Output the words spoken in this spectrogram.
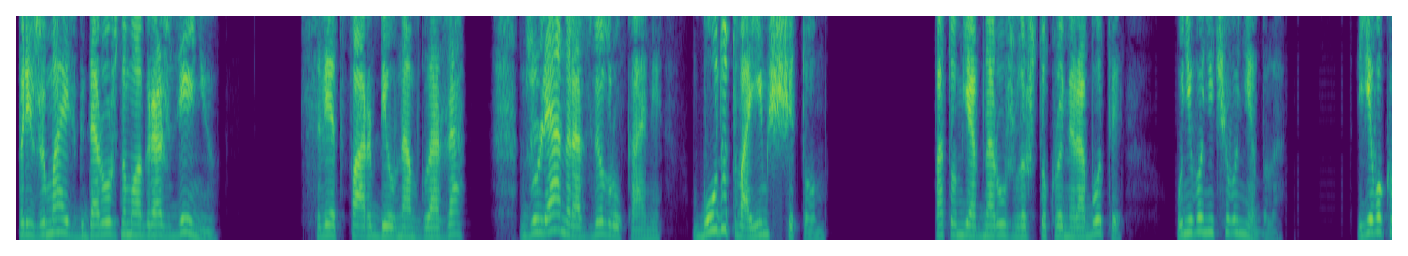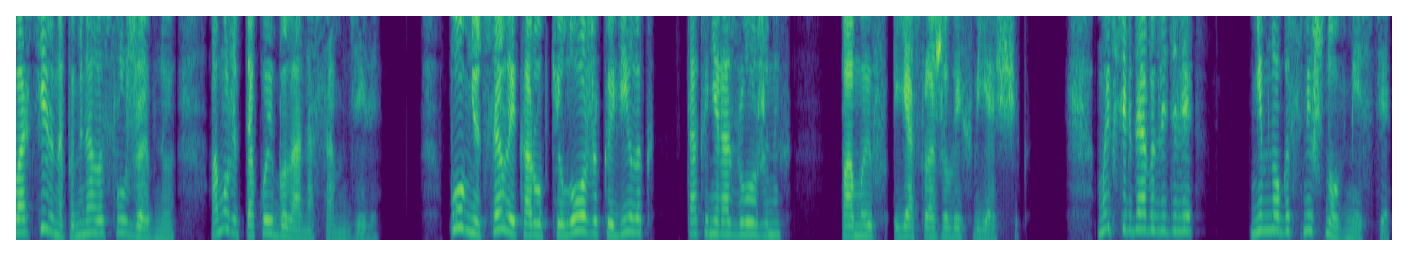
прижимаясь к дорожному ограждению. Свет фар бил нам в глаза. Джулиан развел руками. «Буду твоим щитом». Потом я обнаружила, что кроме работы у него ничего не было. Его квартира напоминала служебную, а может, такой была на самом деле. Помню целые коробки ложек и вилок, так и не разложенных. Помыв, я сложила их в ящик. Мы всегда выглядели немного смешно вместе.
